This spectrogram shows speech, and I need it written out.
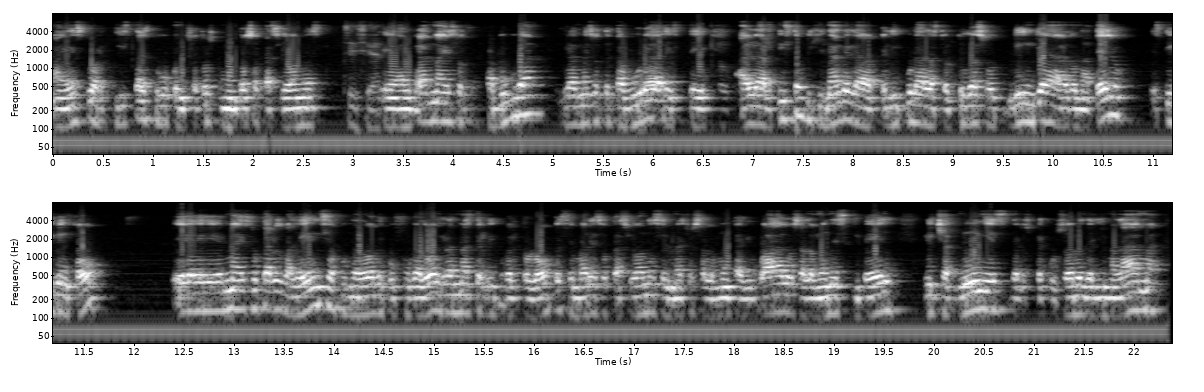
maestro, artista, estuvo con nosotros como en dos ocasiones. Sí, eh, al gran maestro Tetabura, gran maestro Tetabura, este, al artista original de la película Las Tortugas Ninja, Donatello, Stephen Ho, eh, maestro Carlos Valencia, fundador de Confugador, el gran maestro Rigoberto López en varias ocasiones, el maestro Salomón Caligualo, Salomón Esquivel, Richard Núñez, de los precursores del Himalama,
